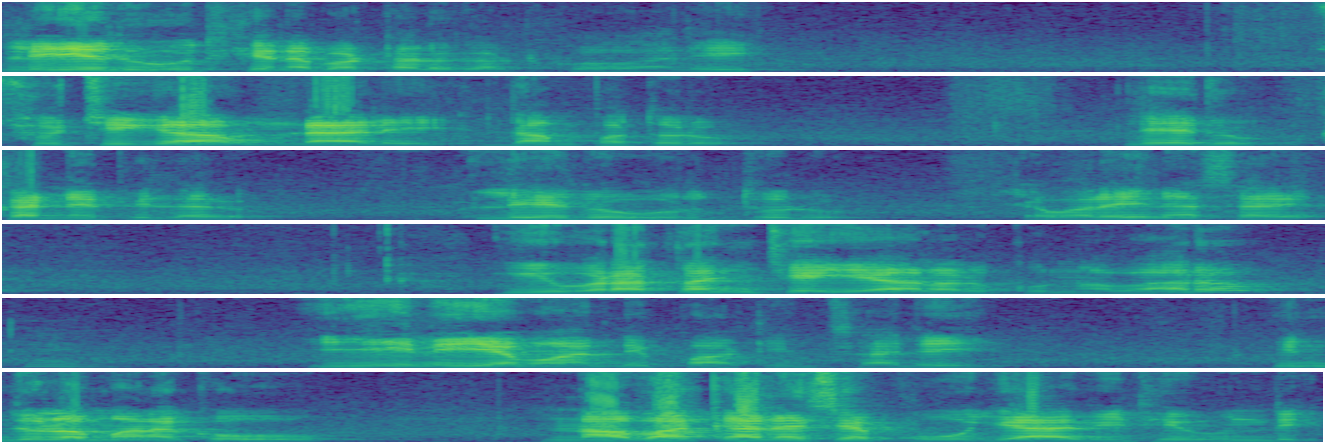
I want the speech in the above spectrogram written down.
లేదు ఉతికిన బట్టలు కట్టుకోవాలి. శుచిగా ఉండాలి దంపతులు లేదు కన్నెపిల్లలు లేదు వృద్ధులు ఎవరైనా సరే. ఈ వ్రతం చేయాలనుకున్నవారు ఈ నియమాన్ని పాటించాలి. ఇందులో మనకు నవకలశ పూజా విధి ఉంది.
